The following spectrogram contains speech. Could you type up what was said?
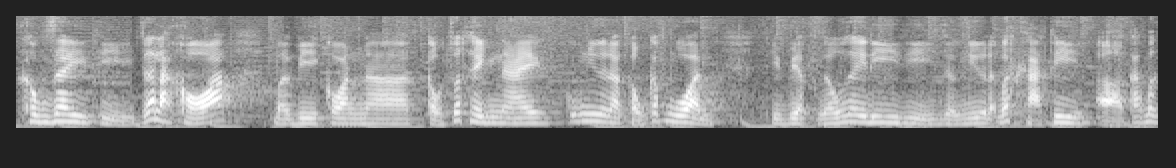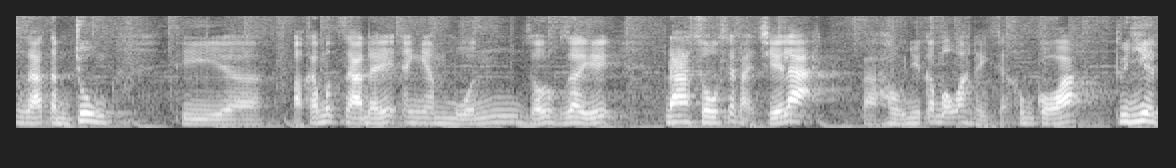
không dây thì rất là khó bởi vì còn à, cổng xuất hình này cũng như là cổng cấp nguồn thì việc giấu dây đi thì dường như là bất khả thi ở các mức giá tầm trung thì à, ở các mức giá đấy anh em muốn giấu được dây ấy đa số sẽ phải chế lại và hầu như các mẫu màn hình sẽ không có. Tuy nhiên,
